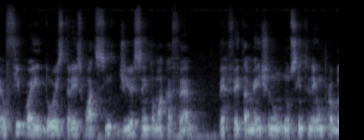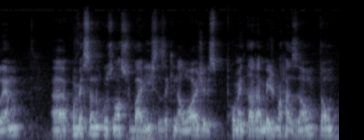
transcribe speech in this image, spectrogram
eu fico aí dois, três, quatro, cinco dias sem tomar café perfeitamente, não, não sinto nenhum problema. Uh, conversando com os nossos baristas aqui na loja, eles comentaram a mesma razão. Então,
